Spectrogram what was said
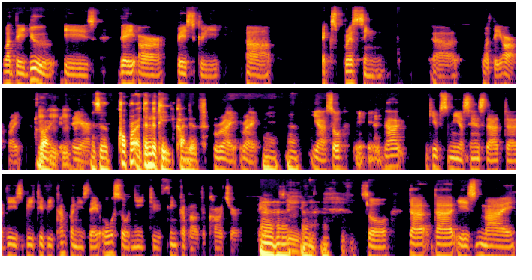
what they do is they are basically uh, expressing uh, what they are. Right. Right. They, they, are. It's a corporate identity kind of. Right. Right. Yeah. Yeah. yeah so that gives me a sense that uh, these B2B companies, they also need to think about the culture. Mm-hmm, mm-hmm, mm-hmm. So that, that is my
